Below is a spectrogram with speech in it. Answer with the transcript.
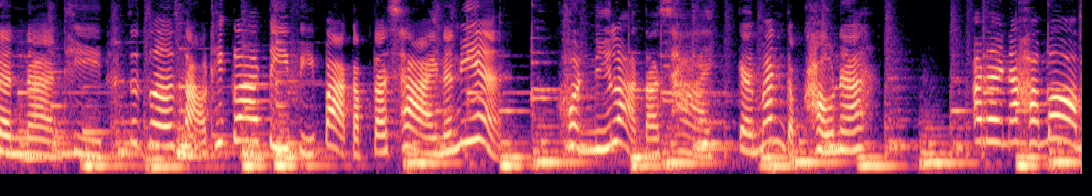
นานๆทีจะเจอสาวที่กล้าตีฝีปากกับตาชายนะเนี่ย คนนี้หล่ะตาชาย แกมั่นกับเขานะ อะไรนะคะหม่อม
